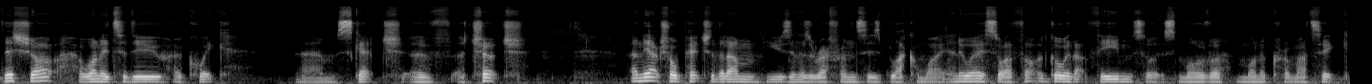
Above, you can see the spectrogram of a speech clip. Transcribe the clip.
this shot I wanted to do a quick um, sketch of a church. And the actual picture that I'm using as a reference is black and white anyway so I thought I'd go with that theme so it's more of a monochromatic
